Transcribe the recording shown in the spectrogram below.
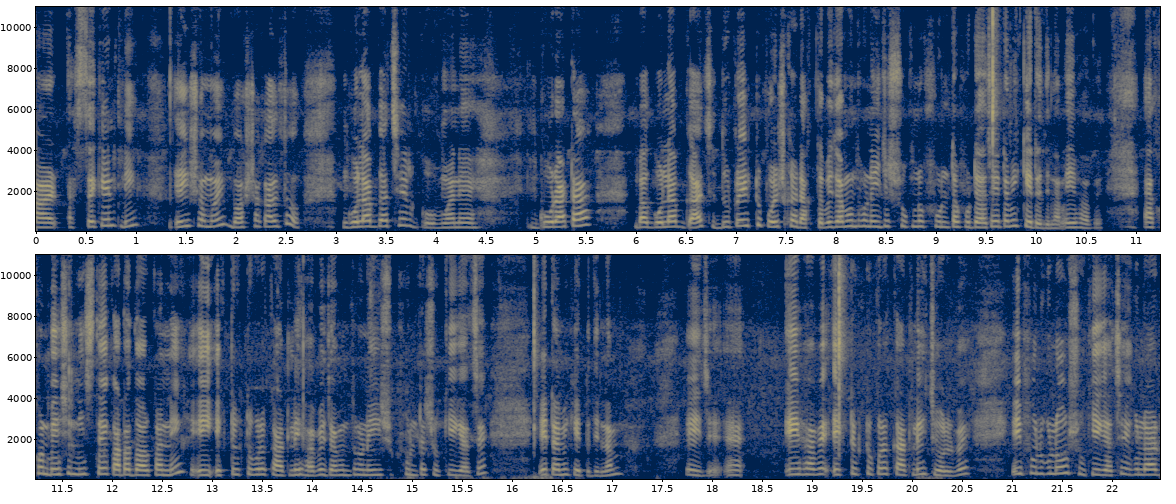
আর সেকেন্ডলি এই সময় বর্ষাকাল তো, গোলাপ গাছের মানে গোড়াটা বা গোলাপ গাছ দুটো একটু পরিষ্কার রাখতে হবে। যেমন ধরুন এই যে শুকনো ফুলটা ফুটে আছে, এটা আমি কেটে দিলাম এইভাবে। এখন বেশি নিচ থেকে কাটার দরকার নেই, এই একটু একটু করে কাটলেই হবে। যেমন ধরুন এই ফুলটা শুকিয়ে গেছে, এটা আমি কেটে দিলাম। এই যে এইভাবে একটু একটু করে কাটলেই চলবে। এই ফুলগুলোও শুকিয়ে গেছে, এগুলো আর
